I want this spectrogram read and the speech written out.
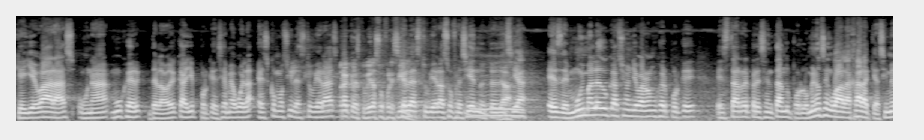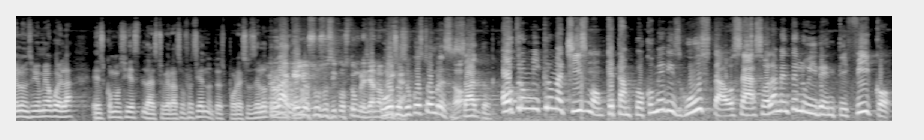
que llevaras una mujer del lado de la calle, porque decía mi abuela, es como si la estuvieras, Para que la estuvieras que ofreciendo. la estuvieras ofreciendo. Entonces Ya. decía, es de muy mala educación llevar a una mujer porque está representando, por lo menos en Guadalajara, que así me lo enseñó mi abuela, es como si es- la estuvieras ofreciendo. Entonces por eso es del otro Pero lado. aquellos ¿no? usos y costumbres ya no aplica. Usos y costumbres, ¿No? exacto. Otro micromachismo que tampoco me disgusta, o sea, solamente lo identifico.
